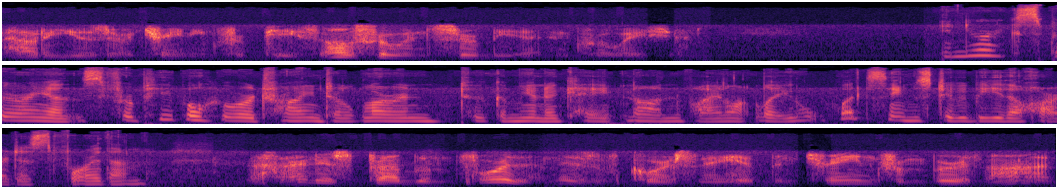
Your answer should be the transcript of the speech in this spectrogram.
how to use our training for peace. Also in Serbia and Croatia. In your experience, for people who are trying to learn to communicate nonviolently, what seems to be the hardest for them? The hardest problem for them is, of course, they have been trained from birth on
